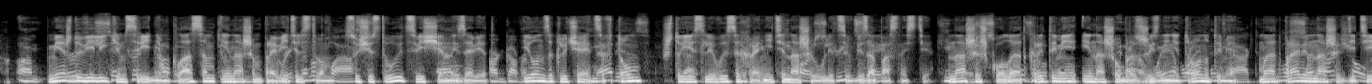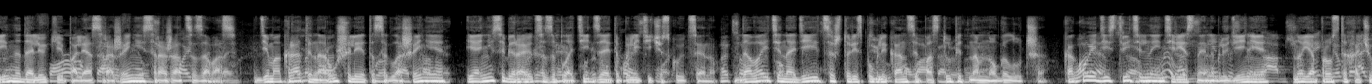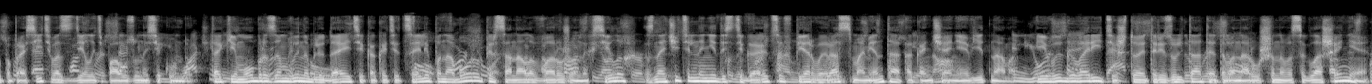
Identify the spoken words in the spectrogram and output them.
Между великим средним классом и нашим правительством существует священный завет, и он заключается в том, что если вы сохраните наш наши улицы в безопасности, наши школы открытыми и наш образ жизни нетронутыми, мы отправим наших детей на далекие поля сражений сражаться за вас. Демократы нарушили это соглашение, и они собираются заплатить за это политическую цену. Давайте надеяться, что республиканцы поступят намного лучше. Какое действительно интересное наблюдение, но я просто хочу попросить вас сделать паузу на секунду. Таким образом, вы наблюдаете, как эти цели по набору персонала в вооруженных силах значительно не достигаются в первый раз с момента окончания Вьетнама. И вы говорите, что это результат этого нарушенного соглашения?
